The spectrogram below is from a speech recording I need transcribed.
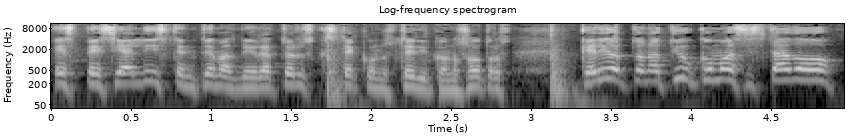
especialista en temas migratorios, que esté con usted y con nosotros. Querido Tonatiu, ¿cómo has estado?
